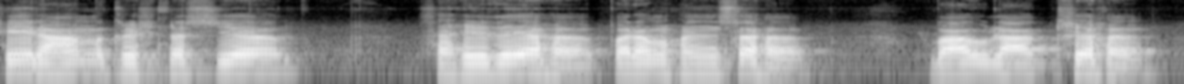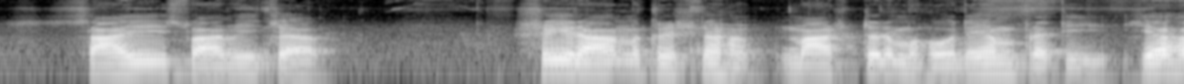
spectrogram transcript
श्रीरामकृष्ण से सहृदय परमहंस बाउलाख्य साई स्वामी च। श्रीरामकृष्ण मास्टर महोदय प्रति ह्यः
